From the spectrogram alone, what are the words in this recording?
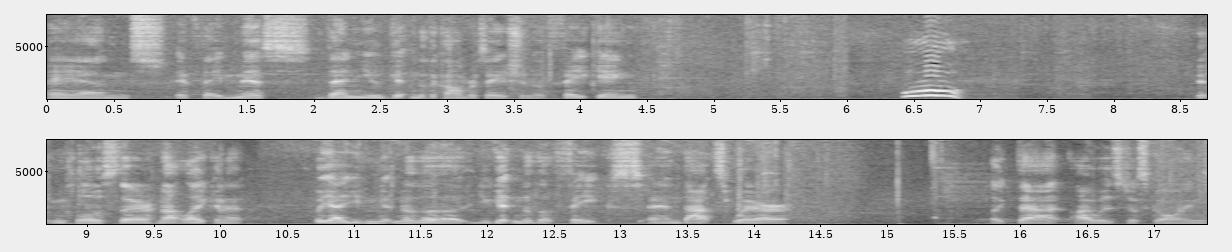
And if they miss, then you get into the conversation of faking. Woo! Getting close there, not liking it. But yeah, you can get into the you get into the fakes, and that's where like that I was just going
